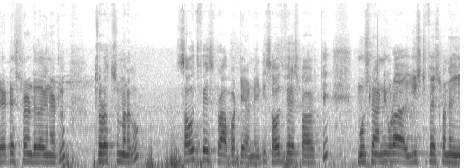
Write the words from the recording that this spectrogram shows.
లేటెస్ట్ రెండు తగినట్లు. చూడొచ్చు మనకు సౌత్ ఫేస్ ప్రాపర్టీ అండి ఇది. సౌత్ ఫేస్ ప్రాపర్టీ. మోస్ట్లీ అన్నీ కూడా ఈస్ట్ ఫేస్లోనే ఈ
